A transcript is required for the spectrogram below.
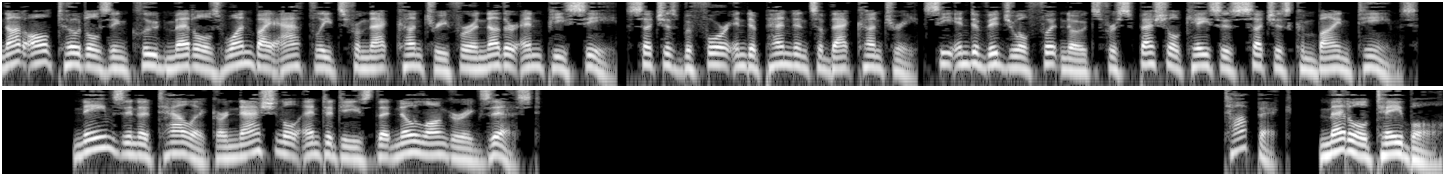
not all totals include medals won by athletes from that country for another NPC, such as before independence of that country see individual footnotes for special cases such as combined teams. Names in italic are national entities that no longer exist. Medal table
